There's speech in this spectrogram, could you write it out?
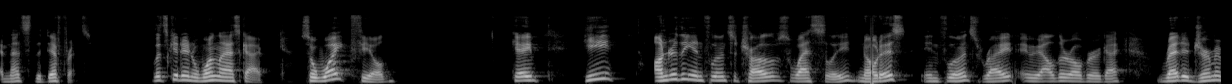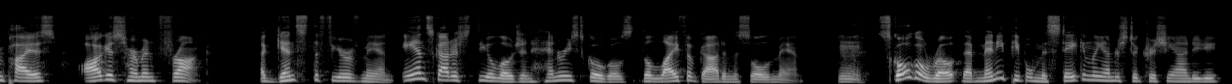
And that's the difference. Let's get into one last guy. So Whitefield, okay, he under the influence of Charles Wesley, notice influence, right? A elder over a guy, read a German pious, August Hermann Francke. Against the Fear of Man, and Scottish theologian Henry Scougal's The Life of God and the Soul of Man. Hmm. Scougal wrote that many people mistakenly understood Christianity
